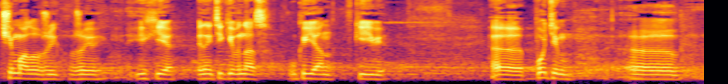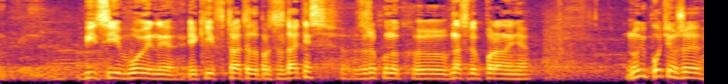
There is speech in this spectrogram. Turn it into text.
чимало вже, вже їх є, і не тільки в нас, у киян в Києві. Е, Потім е, бійці, воїни, які втратили працездатність за рахунок е, внаслідок поранення. Ну і потім вже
